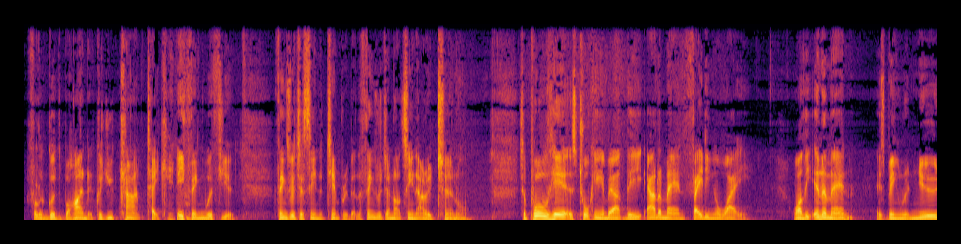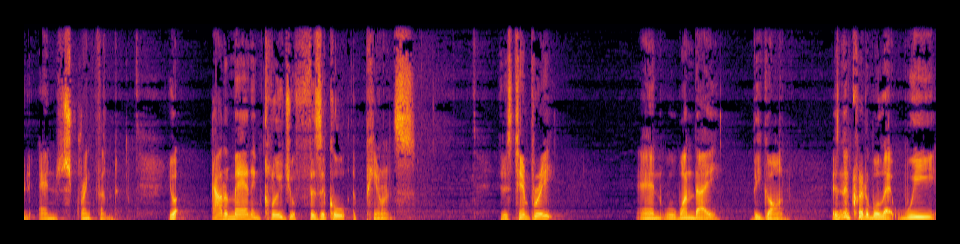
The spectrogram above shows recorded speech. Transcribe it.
full of goods behind it because you can't take anything with you. Things which are seen are temporary, but the things which are not seen are eternal. So Paul here is talking about the outer man fading away, while the inner man is being renewed and strengthened. Your outer man includes your physical appearance. It is temporary and will one day be gone. Isn't it incredible that we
